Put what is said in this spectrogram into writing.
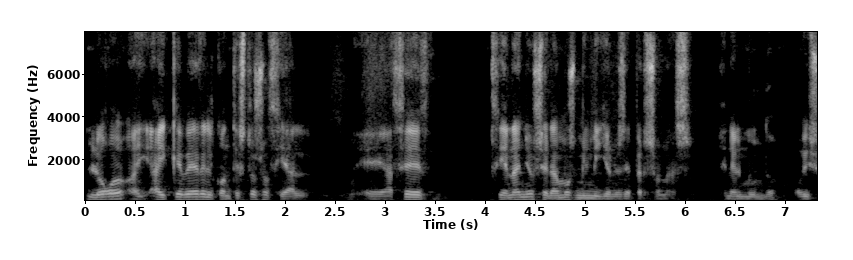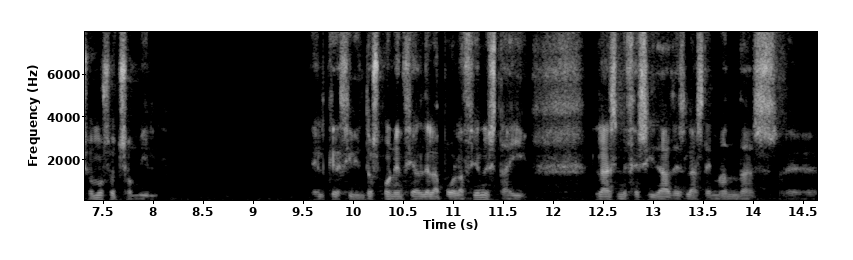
luego hay, que ver el contexto social. Eh, hace 100 años éramos mil millones de personas en el mundo, hoy somos 8.000. El crecimiento exponencial de la población está ahí las necesidades, las demandas, eh,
